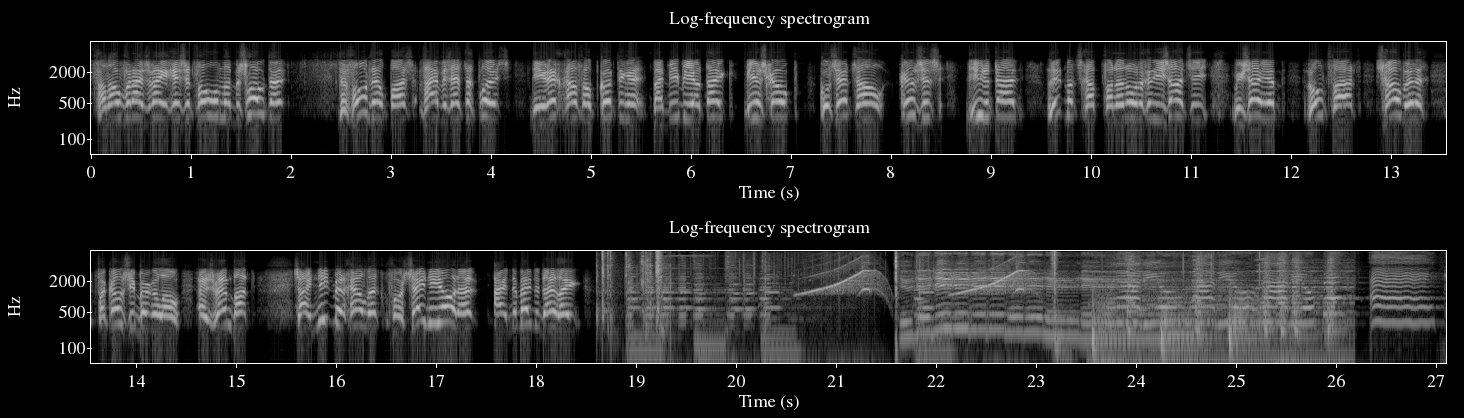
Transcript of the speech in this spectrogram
Van overheidswegen is het volgende besloten. De voordeelpas 65 plus, die recht gaf op kortingen bij bibliotheek, bioscoop, concertzaal, cursus, dierentuin, lidmaatschap van een organisatie, museum, rondvaart, schouwburg, vakantiebungalow en zwembad, zijn niet meer geldig voor senioren. Einde mededeling. Radio, radio, radio back.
